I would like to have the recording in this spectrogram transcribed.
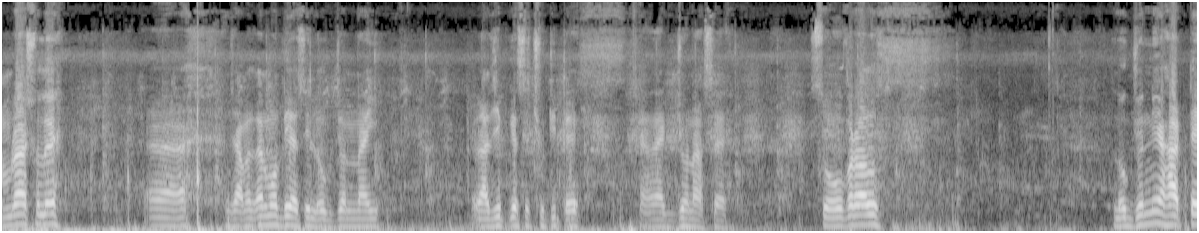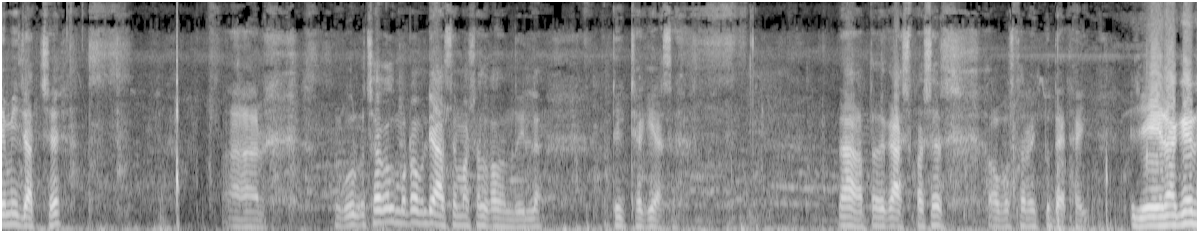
আমরা আসলে আহ, ঝামেলার মধ্যে আছি লোকজন নাই। রাজীব গেছে ছুটিতে একজন আছে। সো ওভারঅল লোকজন নিয়ে হার্ড টাইমই যাচ্ছে। আর গরু, ছাগল মোটামুটি আছে মাসাল আলহামদুলিল্লাহ, ঠিকঠাকই আছে। না আপনাদেরকে আশপাশের অবস্থাটা একটু দেখাই। যে এর আগের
